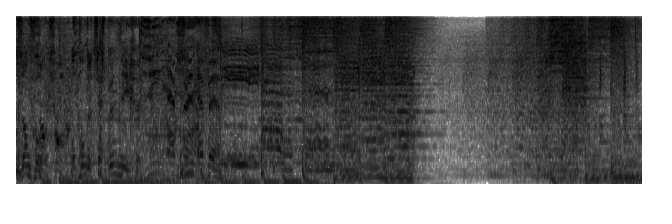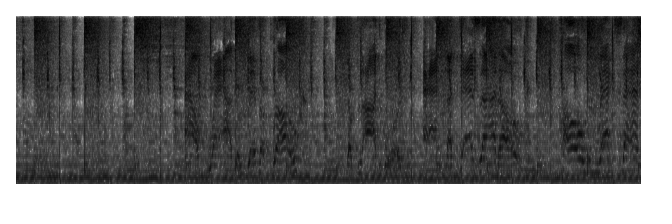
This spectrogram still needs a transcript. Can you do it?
van Zandvoort, Zandvoort. op 106.9 CFFM Out where the river broke The bloodwood and the desert oak. Holding wrecks and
